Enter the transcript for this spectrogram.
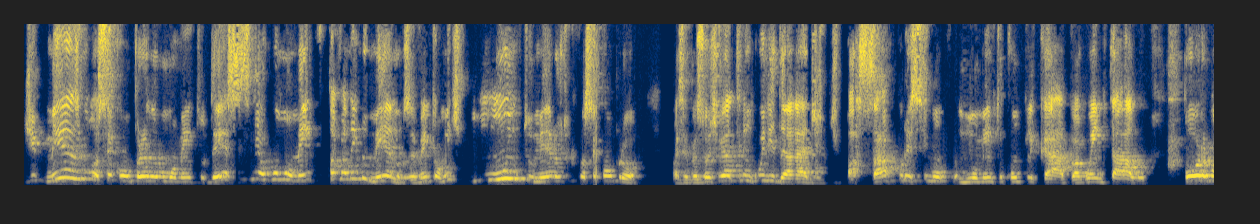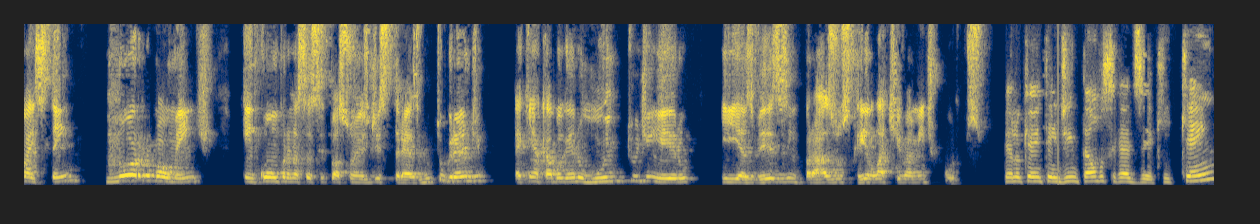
de, mesmo você comprando num momento desses, em algum momento está valendo menos, eventualmente muito menos do que você comprou. Mas se a pessoa tiver a tranquilidade de passar por esse momento complicado, aguentá-lo por mais tempo, normalmente, quem compra nessas situações de estresse muito grande é quem acaba ganhando muito dinheiro e, às vezes, em prazos relativamente curtos. Pelo que eu entendi, então, você quer dizer que quem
